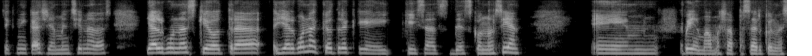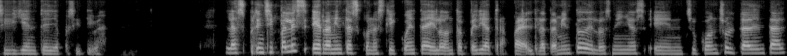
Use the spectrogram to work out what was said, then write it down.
técnicas ya mencionadas y algunas que otra y alguna que otra que quizás desconocían. Em, bien, vamos a pasar con la siguiente diapositiva. Las principales herramientas con las que cuenta el odontopediatra para el tratamiento de los niños en su consulta dental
